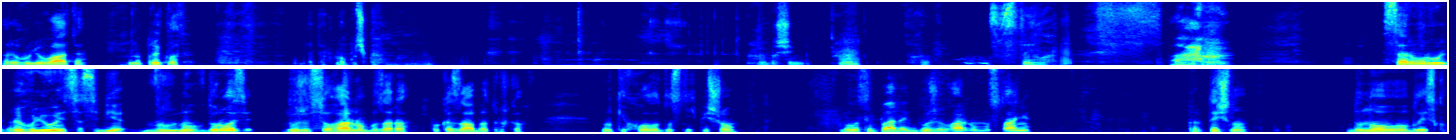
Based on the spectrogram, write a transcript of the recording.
регулювати. Наприклад, де кнопочка. Треба ще трохи Серворуль регулюється собі в, ну, в дорозі. Дуже все гарно, бо зараз показав, бо трошки в руки холодно сніг пішов. Велосипедик дуже в гарному стані. Практично до нового близько.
